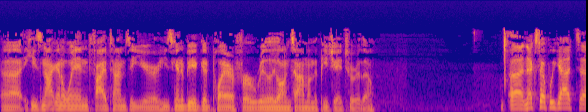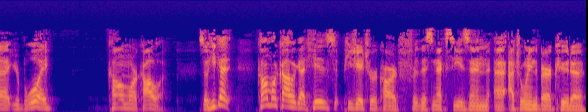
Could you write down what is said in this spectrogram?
Uh, he's not going to win five times a year. He's going to be a good player for a really long time on the PGA Tour, though. Uh, next up, we got uh, your boy, Collin Morikawa. So he got Collin Morikawa got his PGA Tour card for this next season uh, after winning the Barracuda.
